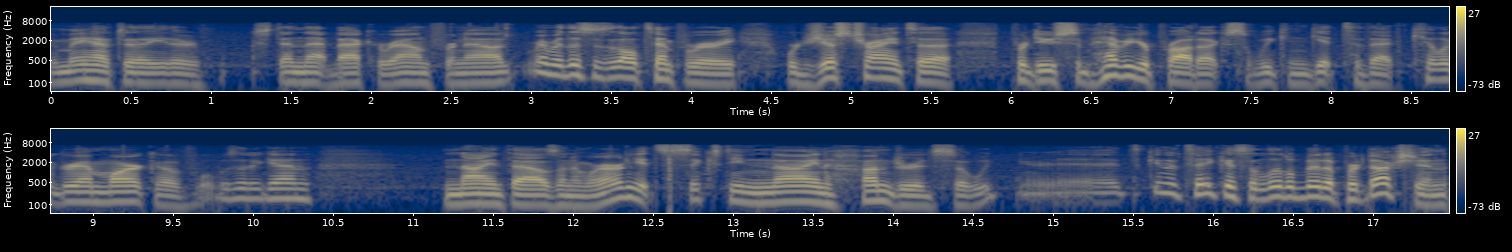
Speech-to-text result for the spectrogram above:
we may have to either extend that back around for now. Remember, this is all temporary. We're just trying to produce some heavier products so we can get to that kilogram mark of, what was it again? 9,000 and we're already at 6,900 so we, it's going to take us a little bit of production.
